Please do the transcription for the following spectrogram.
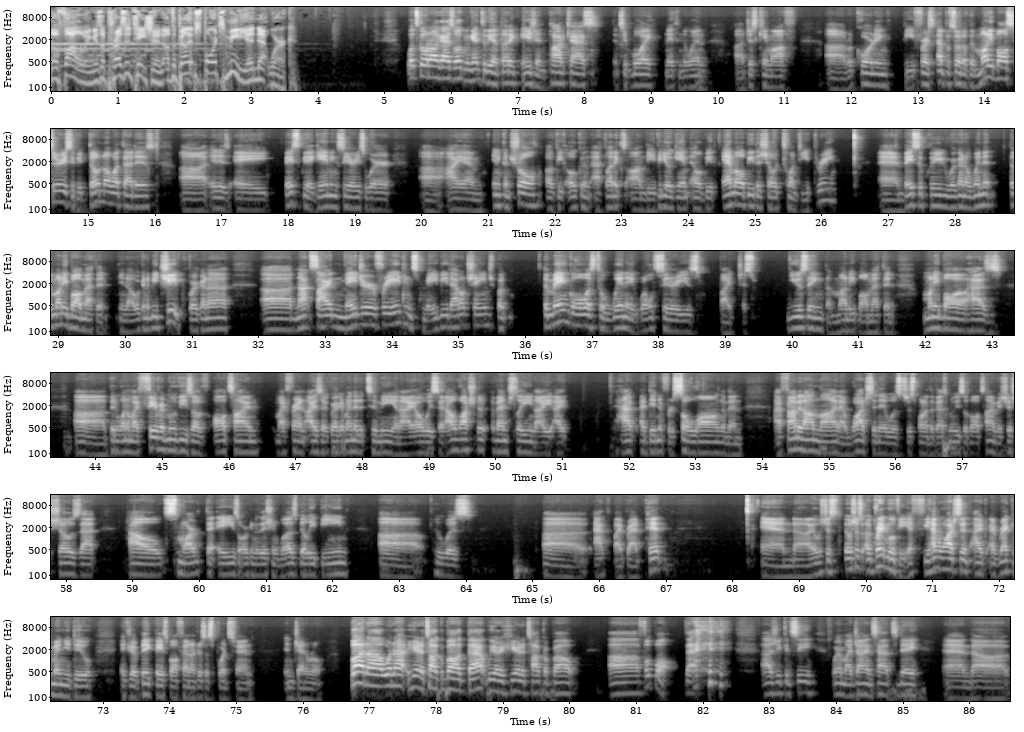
The following is a presentation of the Belly Up Sports Media Network. What's going on, guys? Welcome again to the Athletic Asian Podcast. It's your boy Nathan Nguyen. Uh, just came off uh, recording the first episode of the Moneyball series. If you don't know what that is, uh, it is a basically a gaming series where uh, I am in control of the Oakland Athletics on the video game MLB MLB The Show 23, and basically we're gonna win it the Moneyball method. You know, we're gonna be cheap. We're gonna uh, not sign major free agents. Maybe that'll change, but the main goal is to win a World Series by just using the Moneyball method. Moneyball has uh, been one of my favorite movies of all time my friend Isaac recommended it to me, and I always said I'll watch it eventually. And I, I had I did it for so long, and then I found it online. I watched, it, and it was just one of the best movies of all time. It just shows that how smart the A's organization was. Billy Beane, uh, who was uh, acted by Brad Pitt, and uh, it was just it was just a great movie. If you haven't watched it, I, I recommend you do. If you're a big baseball fan or just a sports fan in general. But uh, we're not here to talk about that. We are here to talk about uh, football. That, as you can see, wearing my Giants hat today, and uh,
